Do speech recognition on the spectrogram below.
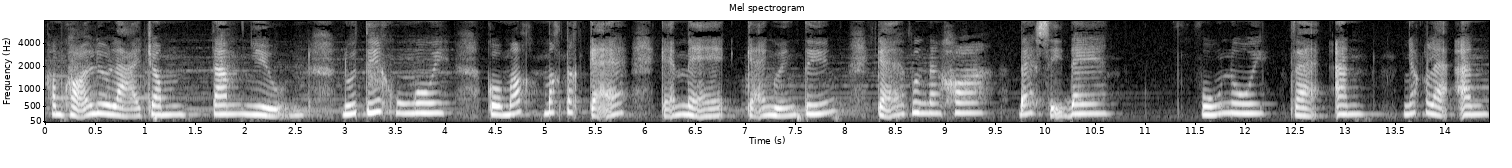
không khỏi lưu lại trong tâm nhiều núi tiếc khu nguôi. Cô mất mất tất cả cả mẹ, cả nguyễn tiến, cả vương đăng kho bác sĩ đen, phú nuôi và anh, nhất là anh.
